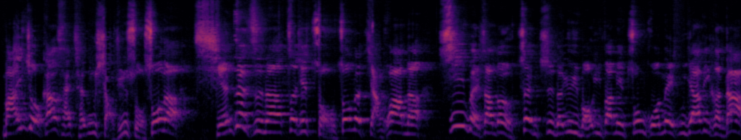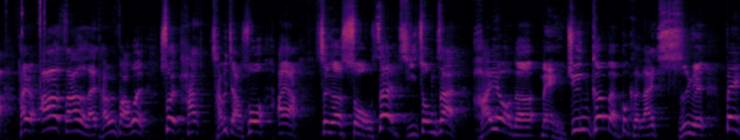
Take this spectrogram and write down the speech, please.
马英九刚才诚如小军所说呢，前阵子呢这些走中的讲话呢，基本上都有政治的预谋。一方面中国内部压力很大，还有阿扎尔来台湾访问，所以他才会讲说，哎呀，这个首战集中战，还有呢美军根本不可能来驰援，被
